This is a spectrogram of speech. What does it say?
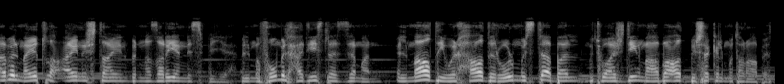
قبل ما يطلع أينشتاين بالنظرية النسبية. بالمفهوم الحديث للزمن الماضي والحاضر والمستقبل متواجدين مع بعض بشكل مترابط.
